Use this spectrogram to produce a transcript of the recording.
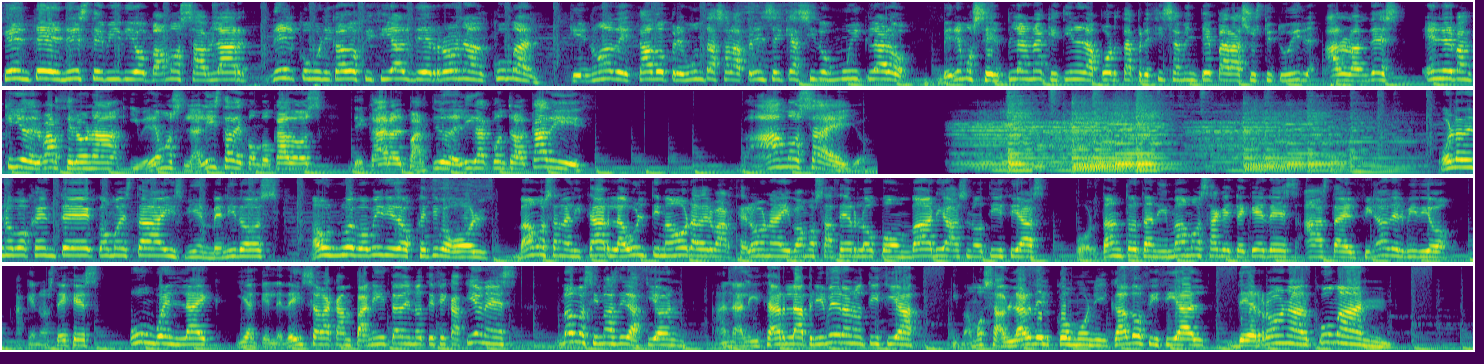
Gente, en este vídeo vamos a hablar del comunicado oficial de Ronald Koeman, que no ha dejado preguntas a la prensa y que ha sido muy claro. Veremos el plan A que tiene la puerta precisamente para sustituir al holandés en el banquillo del Barcelona y veremos la lista de convocados de cara al partido de liga contra el Cádiz. ¡Vamos a ello! Hola de nuevo gente, ¿cómo estáis? Bienvenidos a un nuevo vídeo de Objetivo Gol. Vamos a analizar la última hora del Barcelona y vamos a hacerlo con varias noticias. Por tanto, te animamos a que te quedes hasta el final del vídeo, a que nos dejes un buen like y a que le deis a la campanita de notificaciones. Vamos sin más dilación a analizar la primera noticia y vamos a hablar del comunicado oficial de Ronald Koeman.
